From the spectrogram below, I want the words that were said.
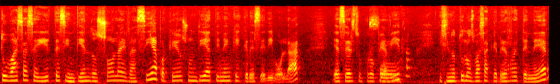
tú vas a seguirte sintiendo sola y vacía porque ellos un día tienen que crecer y volar y hacer su propia Sí. vida y si no tú los vas a querer retener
